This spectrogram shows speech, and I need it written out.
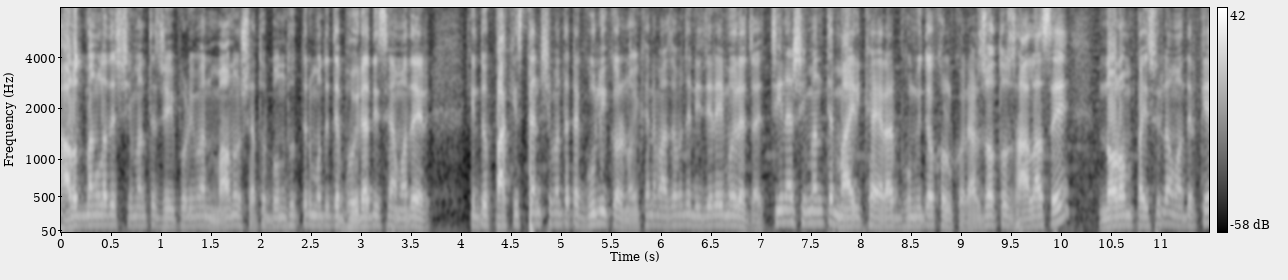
ভারত, বাংলাদেশ সীমান্তে যেই পরিমাণ মানুষ এত বন্ধুত্বের মধ্যে ভৈরা দিছে আমাদের, কিন্তু পাকিস্তান সীমান্তে একটা গুলি করে না, ওইখানে মাঝে মাঝে নিজেরাই মরে যায়। চীনা সীমান্তে মাইর খায় আর ভূমি দখল করে, আর যত ঝাল আছে, নরম পাইছিল আমাদেরকে,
